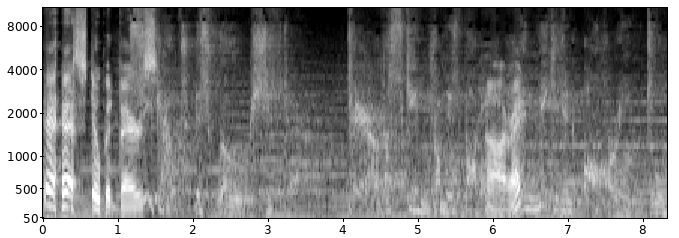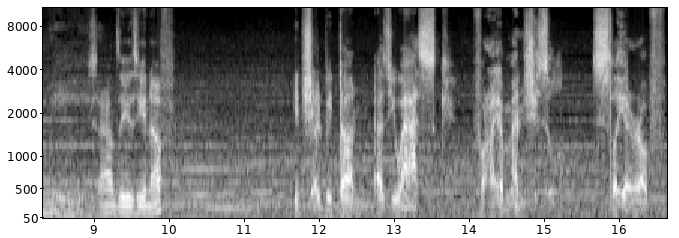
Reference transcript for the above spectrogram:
Stupid bears. Seek out this rogue shifter. Tear the skin from his body. All right. And make it an me. Sounds easy enough. It shall be done as you ask, for I am Manshizzle, slayer of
